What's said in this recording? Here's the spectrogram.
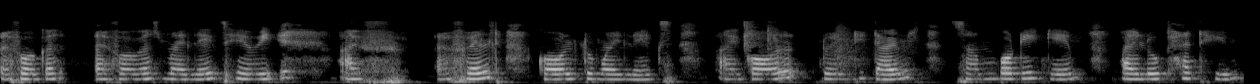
I focus, I focus my legs heavy. I, I felt cold to my legs. I call 20 times. Somebody came. I looked at him.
